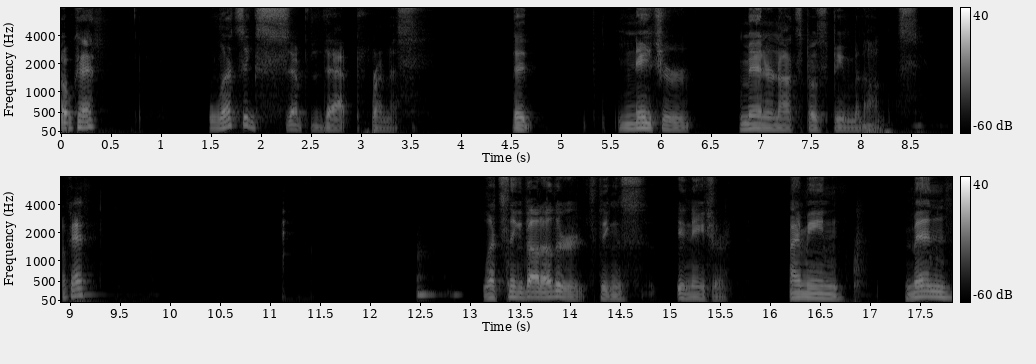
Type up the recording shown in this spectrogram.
okay, let's accept that premise that nature, men are not supposed to be monogamous. Okay? let's think about other things in nature. I mean, men,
